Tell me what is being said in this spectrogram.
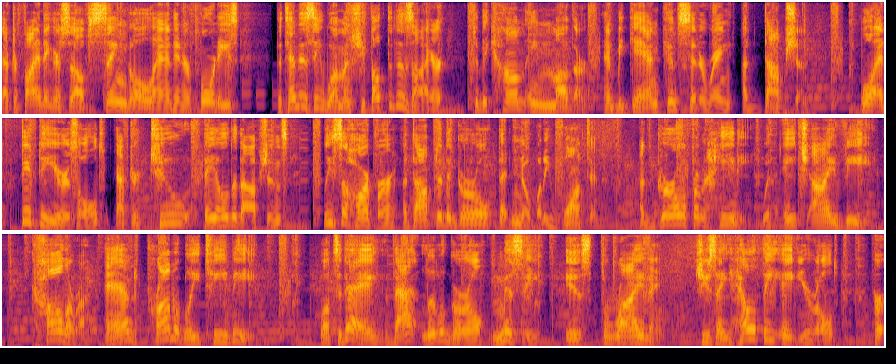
After finding herself single and in her 40s, the Tennessee woman she felt the desire to become a mother and began considering adoption. Well, at 50 years old, after two failed adoptions, Lisa Harper adopted a girl that nobody wanted, a girl from Haiti with HIV, cholera, and probably TB. Well, today, that little girl, Missy, is thriving. She's a healthy eight-year-old. Her,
